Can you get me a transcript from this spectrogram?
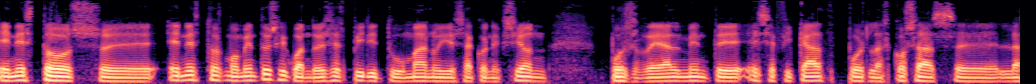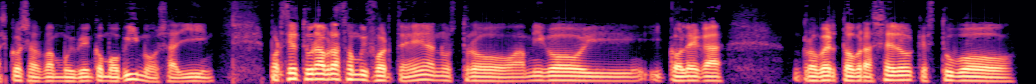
en estos eh, en estos momentos y cuando ese espíritu humano y esa conexión pues realmente es eficaz pues las cosas las cosas van muy bien como vimos allí por cierto un abrazo muy fuerte a nuestro amigo y colega Roberto Brasero, que estuvo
